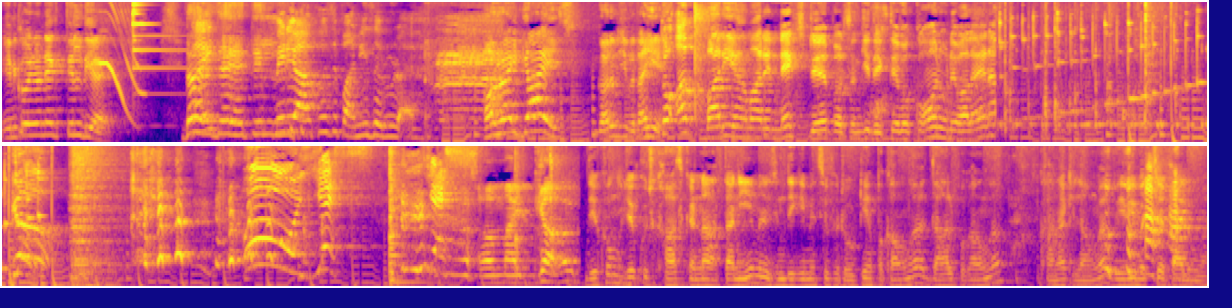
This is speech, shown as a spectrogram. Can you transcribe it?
इनको इन्होंने एक तिल दिया है। मेरी आँखों से पानी ज़रूर आया। है गौरव जी बताइए। तो अब बारी है हमारे नेक्स्ट डेयर पर्सन की देखते हैं वो कौन होने वाला है ना। ओ यस यस Oh my god. देखो मुझे कुछ खास करना आता नहीं है। मैं ज़िंदगी में सिर्फ़ रोटियाँ पकाऊँगा दाल पकाऊँगा खाना खिलाऊँगा बीवी बच्चे पालूँगा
